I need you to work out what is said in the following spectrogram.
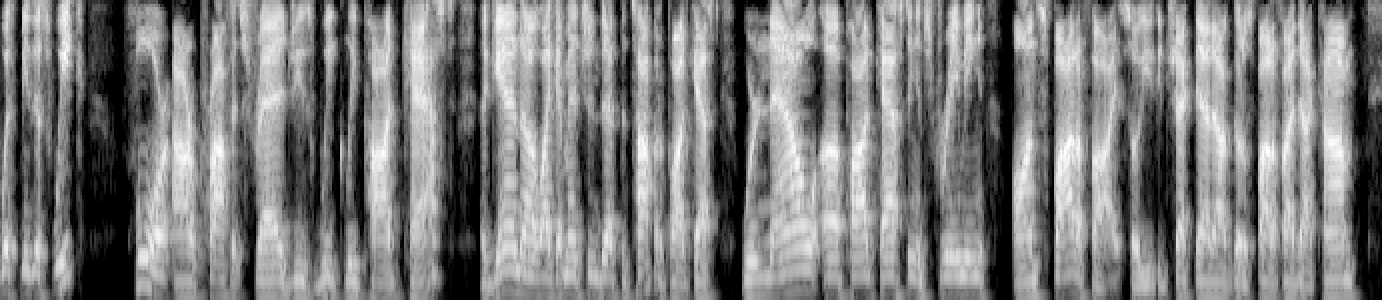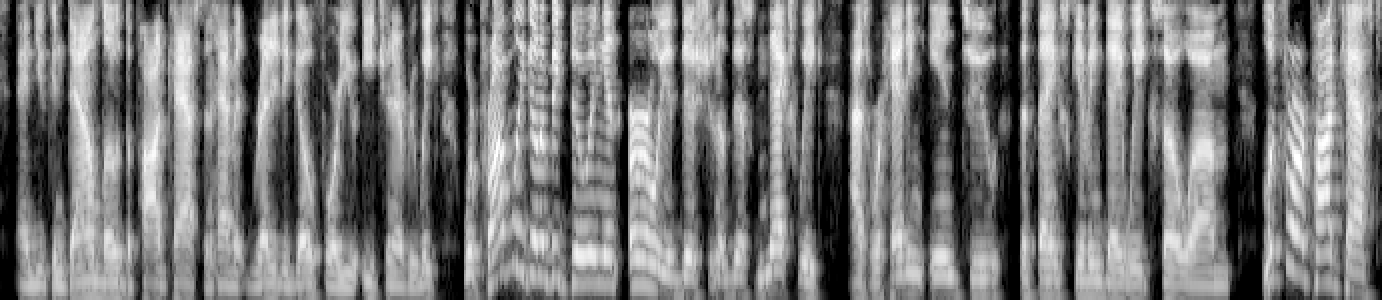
with me this week for our Profit Strategies Weekly podcast. Again, uh, like I mentioned at the top of the podcast, we're now uh, podcasting and streaming on Spotify. So you can check that out. Go to spotify.com and you can download the podcast and have it ready to go for you each and every week. We're probably going to be doing an early edition of this next week as we're heading into the Thanksgiving Day week. So um, look for our podcast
